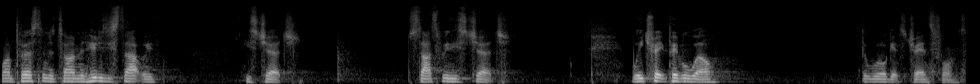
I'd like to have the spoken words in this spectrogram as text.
One person at a time. And who does he start with? His church. Starts with his church. We treat people well, the world gets transformed.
